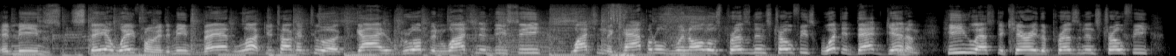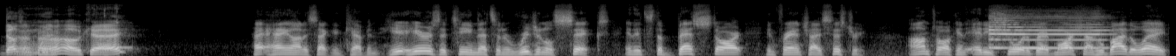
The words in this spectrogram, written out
It means stay away from it. It means bad luck. You're talking to a guy who grew up in Washington, D.C., watching the Capitals win all those President's trophies. What did that get him? He who has to carry the President's trophy doesn't win. Uh-huh, okay. Ha- Hang on a second, Kevin. Here, here's a team that's an original six, and it's the best start in franchise history. I'm talking Eddie Shore to Brad Marchand, who, by the way,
